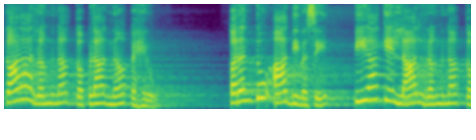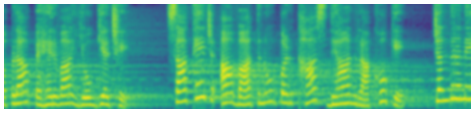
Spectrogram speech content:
કાળા રંગના કપડાં ન પહેરો. પરંતુ આ દિવસે પીળા કે લાલ રંગના કપડાં પહેરવા યોગ્ય છે. સાથે જ આ વાતનું પણ ખાસ ધ્યાન રાખો કે ચંદ્રને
